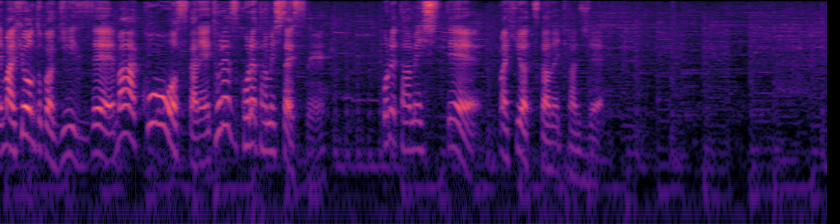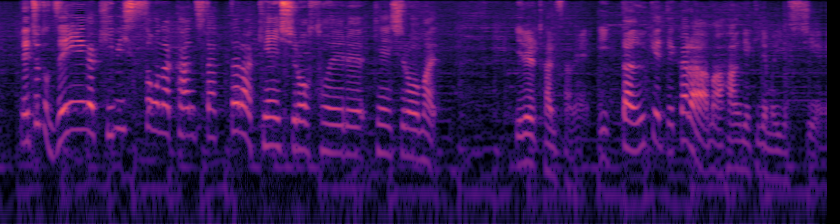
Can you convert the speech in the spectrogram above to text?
で、まあ、ヒョンとかギーズで、まあ、こうっすかね。とりあえずこれ試したいですね。これ試して、まあ、火は使わないって感じで。で、ちょっと前衛が厳しそうな感じだったら、ケンシロウ添える、ケンシロウ、まあ、入れるって感じですかね。一旦受けてから、まあ、反撃でもいいですし。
